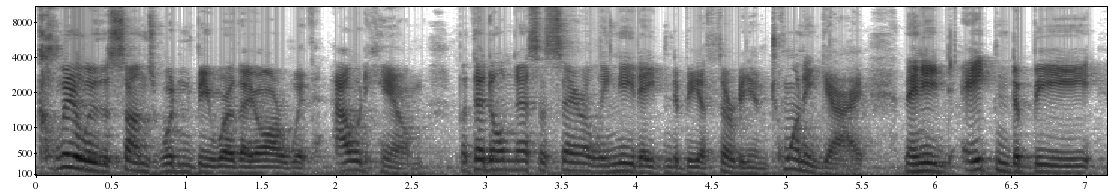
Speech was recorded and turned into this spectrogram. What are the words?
Clearly, the Suns wouldn't be where they are without him, but they don't necessarily need Ayton to be a 30 and 20 guy. They need Ayton to be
